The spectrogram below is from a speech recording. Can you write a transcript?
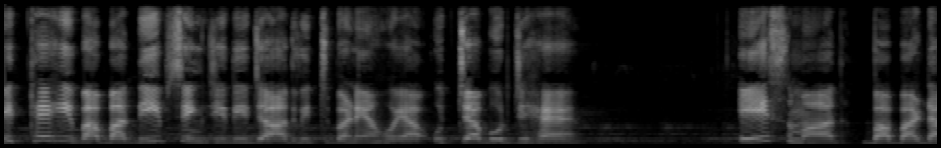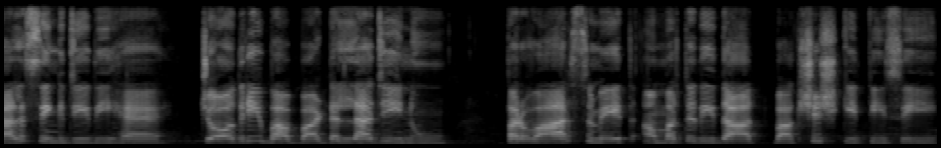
ਇੱਥੇ ਹੀ ਬਾਬਾ ਦੀਪ ਸਿੰਘ ਜੀ ਦੀ ਯਾਦ ਵਿੱਚ ਬਣਿਆ ਹੋਇਆ ਉੱਚਾ ਬੁਰਜ ਹੈ। ਇਹ ਸਮਾਧ ਬਾਬਾ ਡੱਲ ਸਿੰਘ ਜੀ ਦੀ ਹੈ। ਚੌਧਰੀ ਬਾਬਾ ਡੱਲਾ ਜੀ ਨੂੰ ਪਰਿਵਾਰ ਸਮੇਤ ਅੰਮ੍ਰਿਤ ਦੀ ਦਾਤ ਬਖਸ਼ਿਸ਼ ਕੀਤੀ ਸੀ।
